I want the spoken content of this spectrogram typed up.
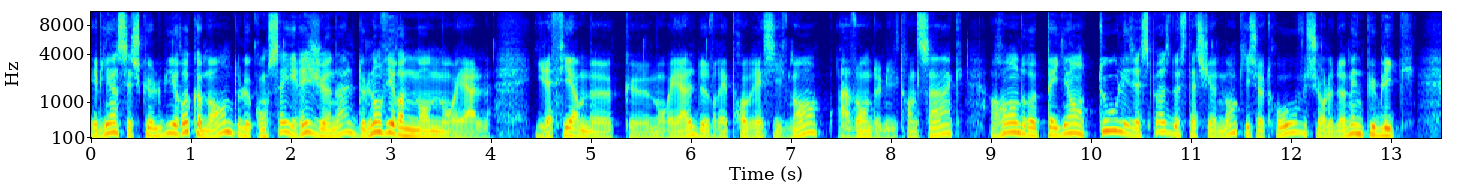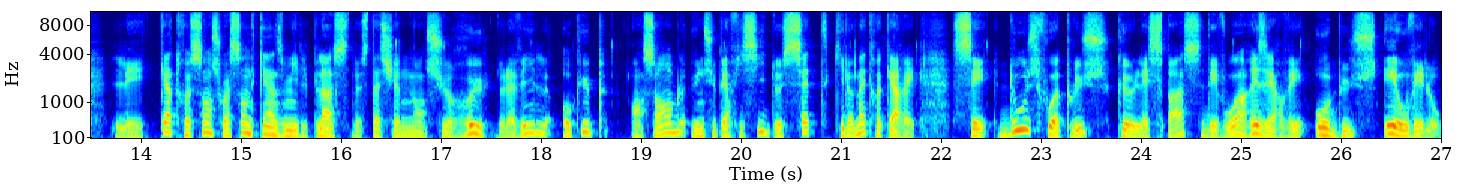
Eh bien, c'est ce que lui recommande le Conseil régional de l'environnement de Montréal. Il affirme que Montréal devrait progressivement, avant 2035, rendre payant tous les espaces de stationnement qui se trouvent sur le domaine public. Les 475 000 places de stationnement sur rue de la ville occupent ensemble une superficie de 7 km. C'est 12 fois plus que l'espace des voies réservées aux bus et aux vélos.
